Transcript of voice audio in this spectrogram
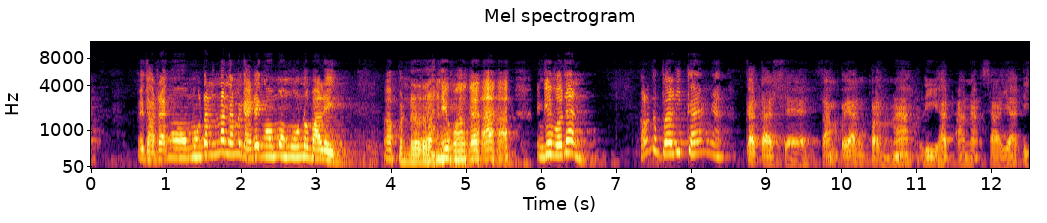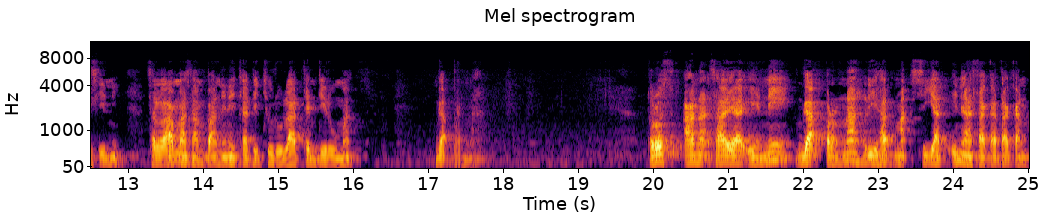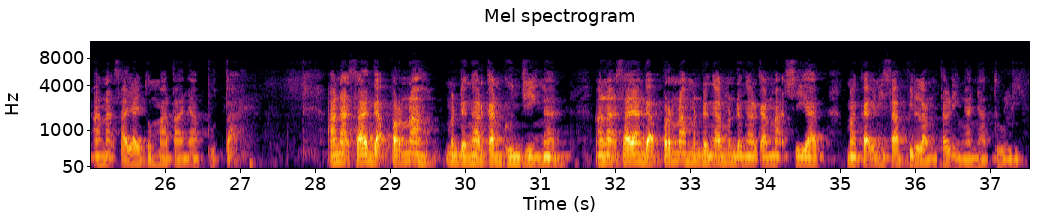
Eh ada ngomong tenan sampean ada ngomong ngono paling. Ah beneran iki mangga. Nggih mboten. Kalau kebalikannya kata saya, sampean pernah lihat anak saya di sini selama sampean ini jadi juru laden di rumah? Enggak pernah. Terus anak saya ini nggak pernah lihat maksiat. Ini saya katakan anak saya itu matanya buta. Anak saya nggak pernah mendengarkan gunjingan. Anak saya nggak pernah mendengar-mendengarkan maksiat. Maka ini saya bilang telinganya tuli.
